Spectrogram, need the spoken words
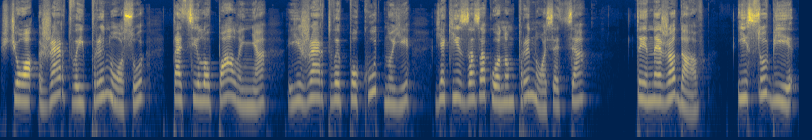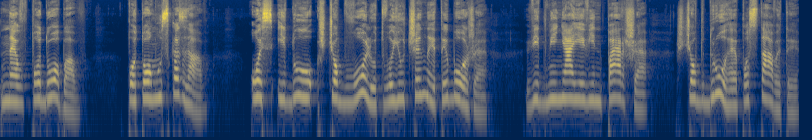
що жертви й приносу та цілопалення й жертви покутної, які за законом приносяться, ти не жадав і собі не вподобав. Потому сказав: Ось іду, щоб волю твою чинити, Боже. Відміняє він перше, щоб друге поставити.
